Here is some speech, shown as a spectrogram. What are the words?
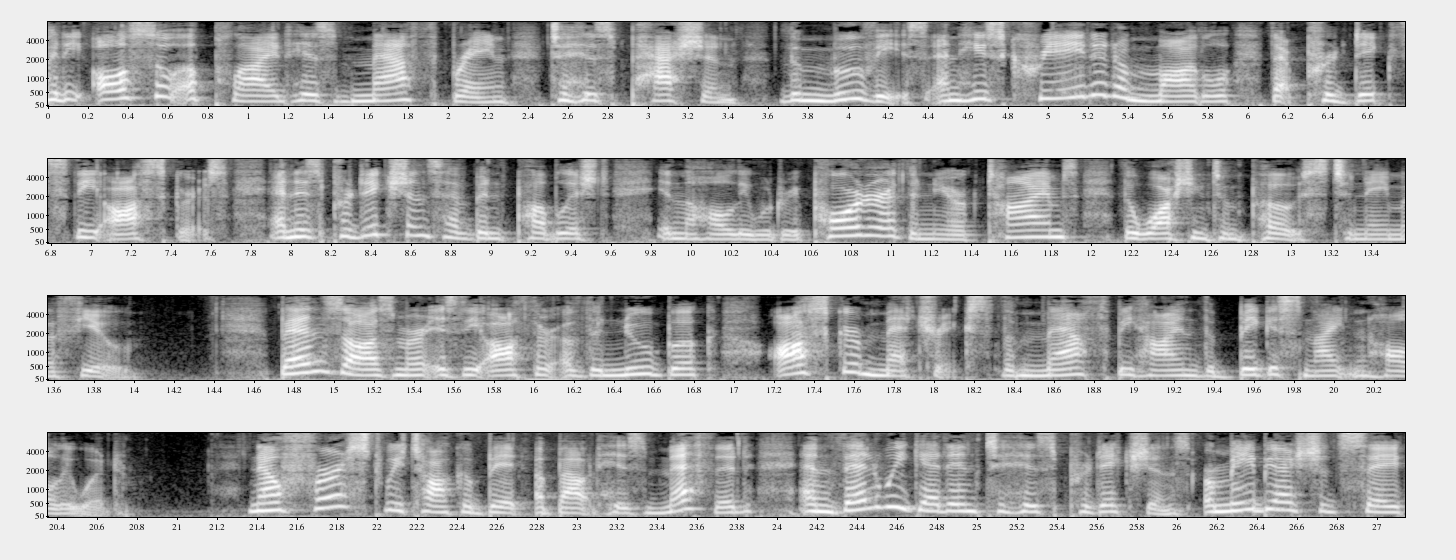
but he also applied his math brain to his passion, the movies, and he's created a model that predicts the Oscars. And his predictions have been published in The Hollywood Reporter, The New York Times, The Washington Post, to name a few. Ben Zauzmer is the author of the new book, Oscar Metrics The Math Behind the Biggest Night in Hollywood. Now, first, we talk a bit about his method, and then we get into his predictions, or maybe I should say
